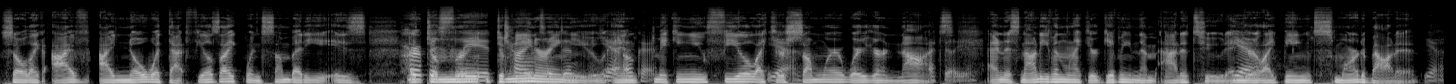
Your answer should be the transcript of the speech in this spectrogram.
So like I've I know what that feels like when somebody is like, demean- demeanoring dem- you yeah, and okay. making you feel like Yeah. you're somewhere where you're not. you. And it's not even like you're giving them attitude and Yeah. you're like being smart about it. yeah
